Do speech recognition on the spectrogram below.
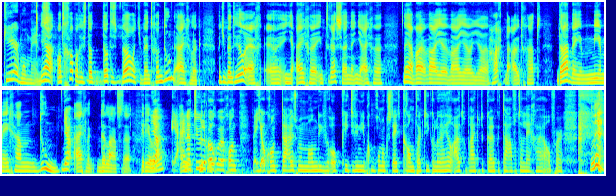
keermoment. Ja, want grappig is dat dat is wel wat je bent gaan doen eigenlijk. Want je bent heel erg in je eigen interesse en in je eigen, nou ja, waar, waar, je, waar je je hart naar uitgaat. Daar ben je meer mee gaan doen Ja. eigenlijk de laatste periode. Ja, ja, en natuurlijk ook weer gewoon, weet je, ook gewoon thuis. Mijn man die er ook kritisch in, die begon ook steeds krantartikelen heel uitgebreid op de keukentafel te leggen over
